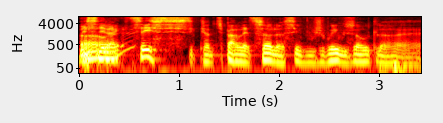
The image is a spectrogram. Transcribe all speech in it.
Mais Ah c'est ouais. tu sais, c'est- quand tu parlais de ça, là, c'est vous jouez, vous autres, là. euh,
